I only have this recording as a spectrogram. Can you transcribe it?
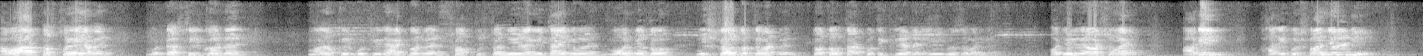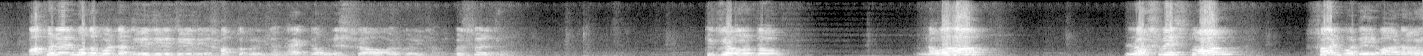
আবার আত্মস্থ হয়ে যাবেন মনটা স্থির করবেন মানবকের মূর্তি ধ্যান করবেন, সব পুষ্পাঞ্জলি লাগিয়ে তাই করবেন, মন যত নিশ্চল করতে পারবেন, তত তার প্রতিক্রিয়াটা নিজেই বুঝতে পারবেন। অঞ্জলি দেওয়ার সময় আগেই হাতে পুষ্পাঞ্জলি নিয়ে পাথরের মতো মনটা ধীরে ধীরে ধীরে ধীরে শক্ত করে দিতে হবে, একদম নিশ্চল করে দিতে হবে। বুঝতে পেরেছেন? তৃতীয় মন্ত্র নমঃ লক্ষ্মী স্তং সর্বদেবানং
